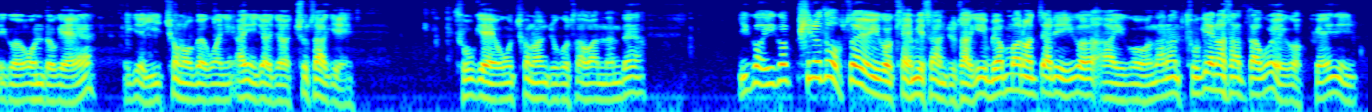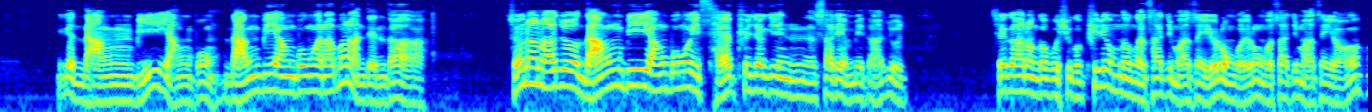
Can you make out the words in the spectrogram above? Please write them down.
이거 온도계 이게 2,500원이 아니 저 저 주사기 두 개 5,000원 주고 사왔는데 이거 이거 필요도 없어요 이거 개미산 주사기. 몇만 원짜리 이거 아이고 나는 두 개나 샀다고요 이거. 괜히. 이게 낭비 양봉. 낭비 양봉을 하면 안 된다. 저는 아주 낭비 양봉의 대표적인 사례입니다. 아주 제가 하는 거 보시고 필요 없는 건 사지 마세요. 이런 거 이런 거 사지 마세요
